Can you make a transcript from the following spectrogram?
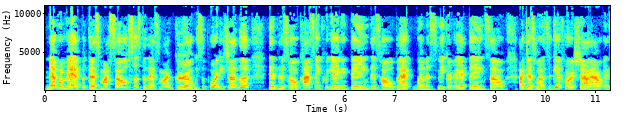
never met, but that's my soul sister. That's my girl. We support each other in this whole content creating thing, this whole black women sneakerhead thing. So I just wanted to give her a shout out and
